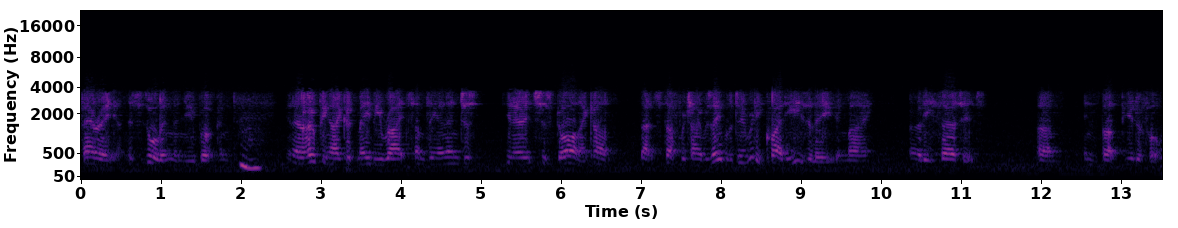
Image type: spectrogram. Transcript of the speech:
Ferry, and this is all in the new book, and you know, hoping I could maybe write something, and then just you know, it's just gone. I can't that stuff which I was able to do really quite easily in my early 30s um, in But Beautiful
